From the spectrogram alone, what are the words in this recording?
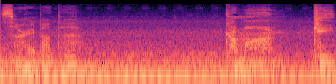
Sorry about that. Come on, Kate.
